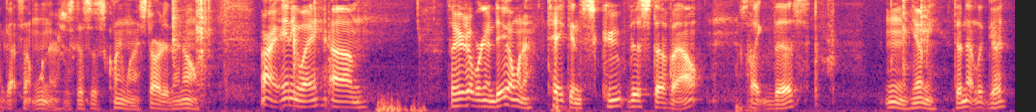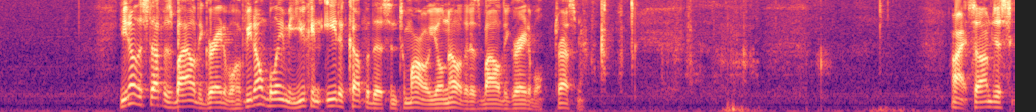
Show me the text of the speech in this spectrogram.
I got something in there just because this was clean when I started, I know. All right, anyway, um, so here's what we're to do. I want to take and scoop this stuff out, just like this. Mmm, yummy. Doesn't that look good? You know this stuff is biodegradable. If you don't believe me, you can eat a cup of this and tomorrow you'll know that it's biodegradable. Trust me. Alright, so I'm just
